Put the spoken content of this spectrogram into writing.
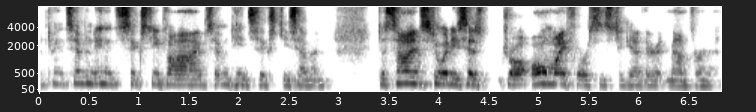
between 1765, 1767, decides to what he says, draw all my forces together at Mount Vernon.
